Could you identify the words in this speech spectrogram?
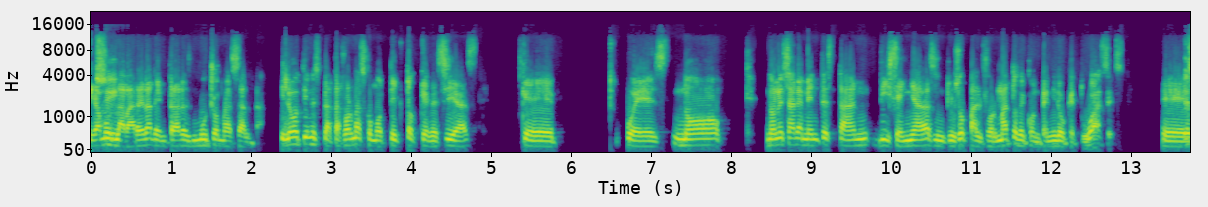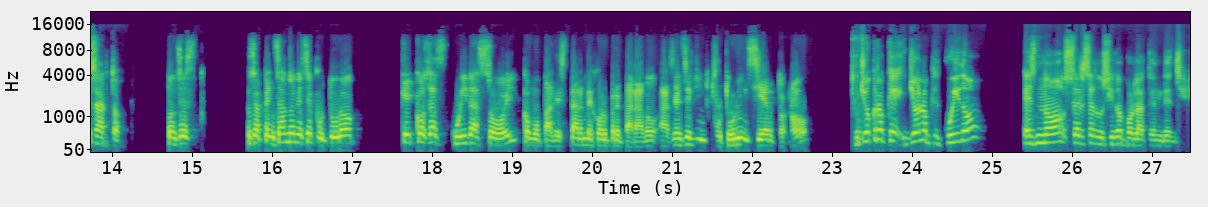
digamos, la barrera de entrada es mucho más alta. Y luego tienes plataformas como TikTok que decías que pues no, no necesariamente están diseñadas incluso para el formato de contenido que tú haces. Eh, Exacto. Entonces, o sea, pensando en ese futuro, ¿qué cosas cuidas hoy como para estar mejor preparado hacia ese futuro incierto, no? Yo creo que yo lo que cuido es no ser seducido por la tendencia.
